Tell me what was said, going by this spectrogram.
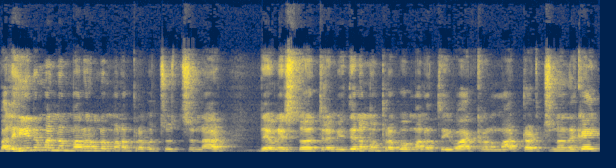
బలహీనమైన మనల్లో మన ప్రభు చూస్తున్నాడు. దేవుని స్తోత్రం ఇది దినము ప్రభు మనతో ఈ వాక్యం మాట్లాడుచున్నందుకై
